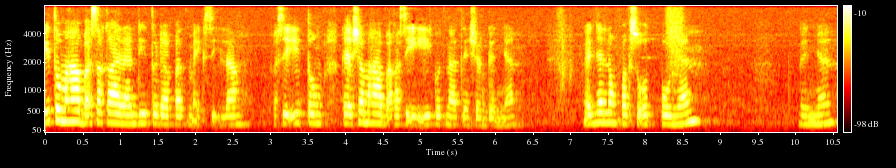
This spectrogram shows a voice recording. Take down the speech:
Ito mahaba sa kanan, dito dapat maiksi lang. Kasi itong, kaya siya mahaba kasi iikot natin siyang ganyan. Ganyan lang pagsuot po niyan. Ganyan.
